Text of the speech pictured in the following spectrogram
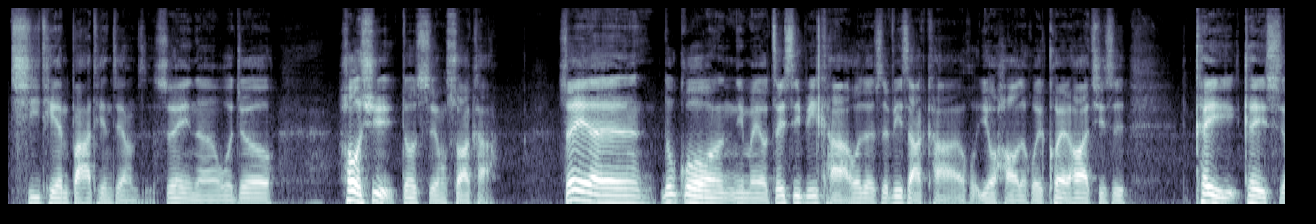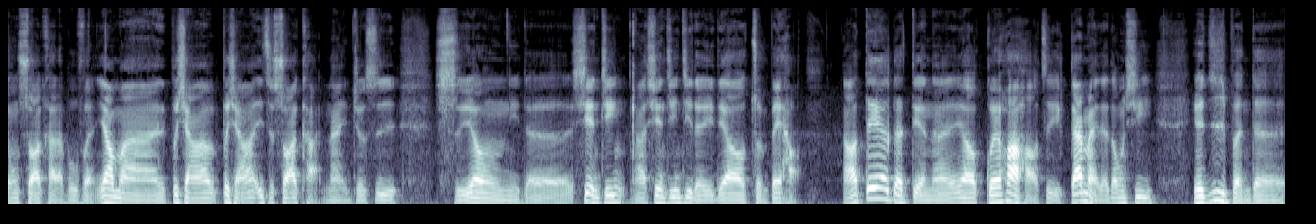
七天八天这样子，所以呢，我就后续都使用刷卡。所以呢，如果你们有 JCB 卡或者是 Visa 卡有好的回馈的话，其实可以可以使用刷卡的部分。要么不想要不想要一直刷卡，那也就是使用你的现金啊，现金记得一定要准备好。然后第二个点呢，要规划好自己该买的东西，因为日本的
